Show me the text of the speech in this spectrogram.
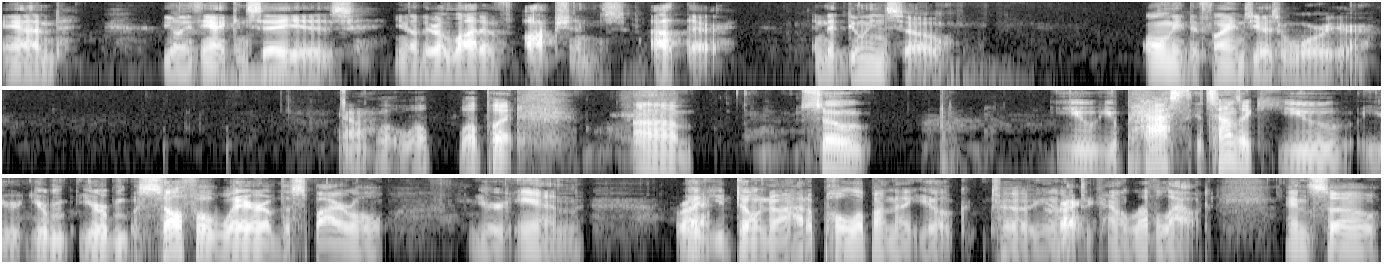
And the only thing I can say is, you know, there are a lot of options out there, and that doing so only defines you as a warrior. You know? Well, well, well put. Um, so you you passed. It sounds like you you're you're you're self aware of the spiral you're in, right. but you don't know how to pull up on that yoke to you know right. to kind of level out, and so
